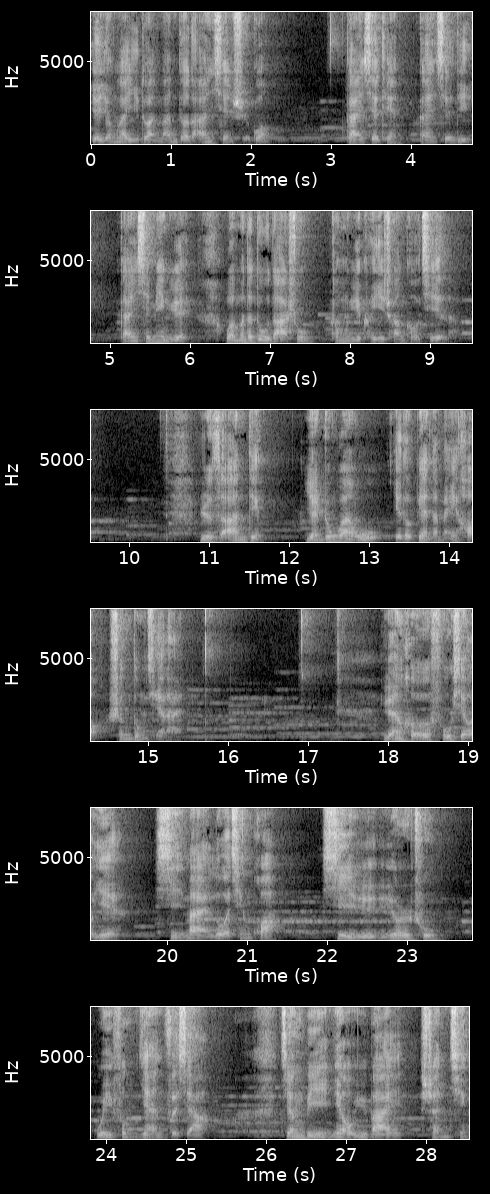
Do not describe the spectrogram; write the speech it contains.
也迎来一段难得的安闲时光。感谢天，感谢地。感谢命运，我们的杜大叔终于可以喘口气了。日子安定，眼中万物也都变得美好生动起来。缘河拂晓叶，细麦落青花。细雨鱼儿出，微风燕子霞。江碧鸟逾白，山青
